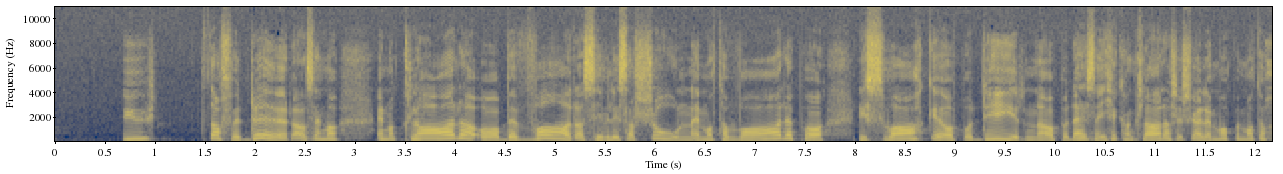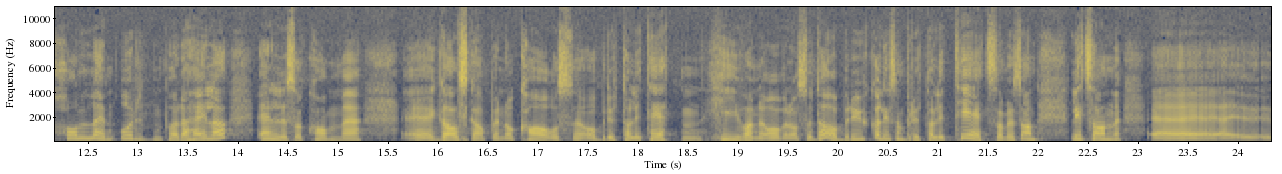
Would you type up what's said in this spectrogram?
utafor døra. Altså en, må, en, må, klare å bevare sivilisasjonen. En må ta vare på de svake og på dyrene og på de som ikke kan klare seg sjøl. En må på en måte holde en orden på det hele, ellers så kommer eh, galskapen og kaoset og brutaliteten hivende over oss. Og da å bruke liksom brutalitet som en sånn litt sånn eh,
